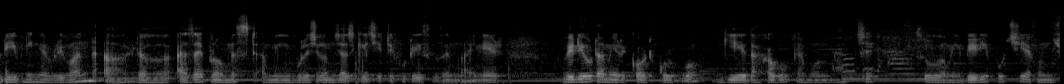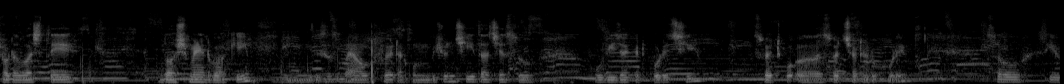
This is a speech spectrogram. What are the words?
গুড ইভিনিং এভরিওয়ান আর অ্যাজ আই প্রমিসড আমি বলেছিলাম যে আজকে চেটে ফুটে সিজন নাইনের ভিডিওটা আমি রেকর্ড করব। গিয়ে দেখাবো কেমন হচ্ছে। সো আমি বেরিয়ে পড়ছি। এখন ছটা বাজতে দশ মিনিট বাকি। দিস ইজ মাই আউটফিট এখন ভীষণ শীত আছে সো হুডি জ্যাকেট পরেছি সোয়েট সোয়েট শার্টের উপরে। সো সি ইউ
